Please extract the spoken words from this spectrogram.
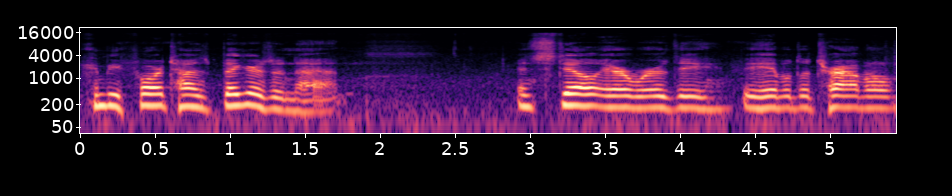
it can be four times bigger than that and still airworthy be able to travel.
